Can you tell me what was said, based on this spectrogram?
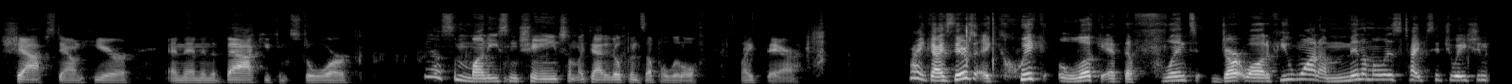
shafts down here. And then in the back, you can store, you know, some money, some change, something like that. It opens up a little right there. All right, guys, there's a quick look at the Flint Dart Wallet. If you want a minimalist type situation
